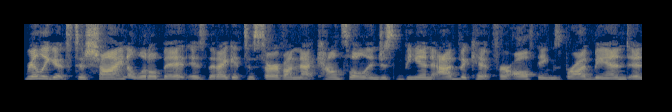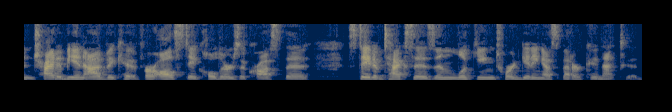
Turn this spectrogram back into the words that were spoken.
really gets to shine a little bit is that I get to serve on that council and just be an advocate for all things broadband and try to be an advocate for all stakeholders across the state of Texas and looking toward getting us better connected.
